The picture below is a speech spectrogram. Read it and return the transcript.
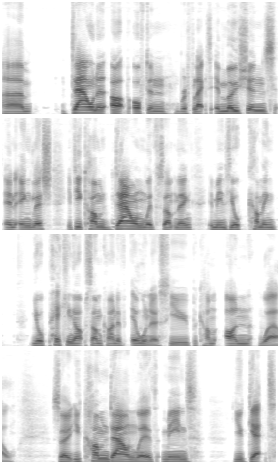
um, down and up often reflect emotions in English. If you come down with something, it means you're coming, you're picking up some kind of illness. You become unwell. So you come down with means you get,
